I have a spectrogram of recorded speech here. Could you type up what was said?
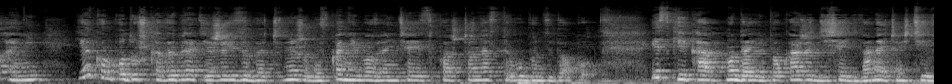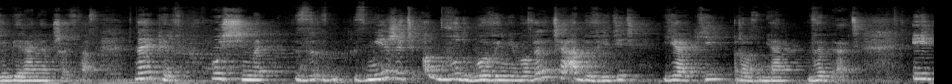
Kochani, jaką poduszkę wybrać, jeżeli zobaczymy, że główka niemowlęcia jest spłaszczona z tyłu bądź z boku? Jest kilka modeli, pokażę dzisiaj dwa najczęściej wybierane przez Was. Najpierw musimy zmierzyć obwód głowy niemowlęcia, aby wiedzieć, jaki rozmiar wybrać. I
